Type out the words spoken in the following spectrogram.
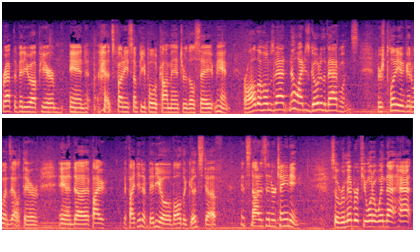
wrap the video up here, and it's funny. Some people comment or they'll say, "Man, are all the homes bad?" No, I just go to the bad ones. There's plenty of good ones out there, and uh, if I if I did a video of all the good stuff, it's not as entertaining. So remember, if you want to win that hat,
